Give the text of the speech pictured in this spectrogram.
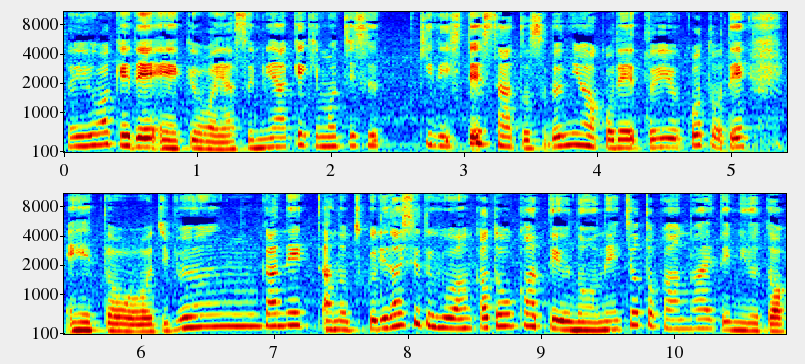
というわけで、えー、今日は休み明け気持ちすっきりしてスタートするにはこれということで、えーと、自分がねあの作り出してる不安かどうかっていうのをねちょっと考えてみると、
